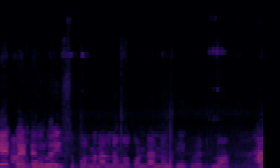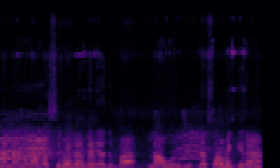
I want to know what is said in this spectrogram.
கேக் அவனுக்கு வெட்ட ஒரு வயசு பிறந்த நாள் நாங்க கொண்டாடினோம். கேக் வெட்டினோம் ஆனா நாங்களாம் வசதிலாம் கிடையாதுப்பா. நான் ஒரு வீட்ல சமைக்கிறேன்.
